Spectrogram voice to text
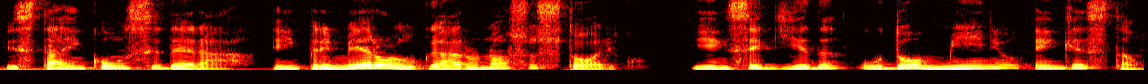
está em considerar, em primeiro lugar, o nosso histórico e, em seguida, o domínio em questão.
